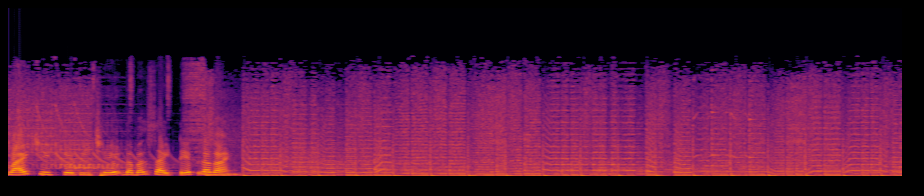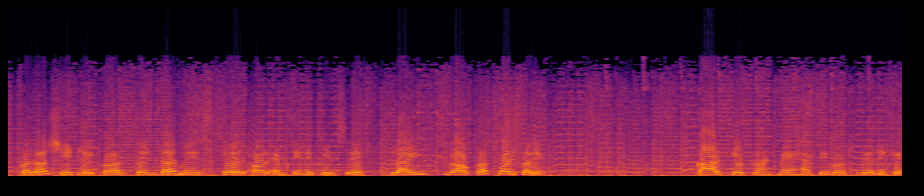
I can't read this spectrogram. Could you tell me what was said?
व्हाइट शीट के पीछे डबल साइड टेप लगाएँ। कलर शीट लेकर सेंटर में स्केल और एम्प्टी रिफिल से लाइन ड्रॉ कर फोल्ड करें। कार्ड के फ्रंट में हैप्पी बर्थडे लिखें।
